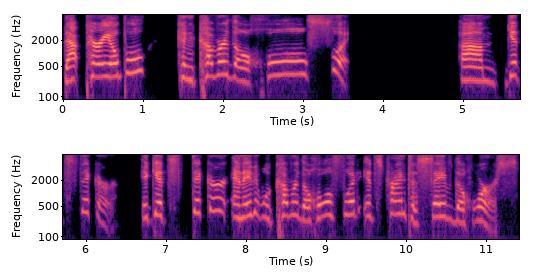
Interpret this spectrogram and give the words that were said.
That periople can cover the whole foot. Um, gets thicker. It gets thicker and it will cover the whole foot. It's trying to save the horse.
